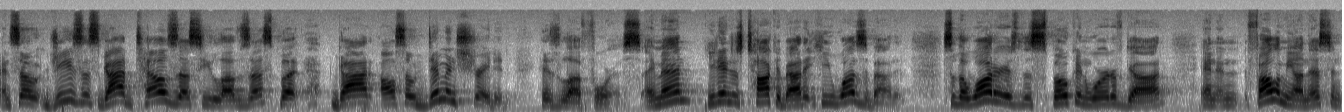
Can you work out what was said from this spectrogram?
And so, Jesus, God tells us He loves us, but God also demonstrated His love for us. Amen? He didn't just talk about it, He was about it. So, the water is the spoken word of God. And, and follow me on this. And,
